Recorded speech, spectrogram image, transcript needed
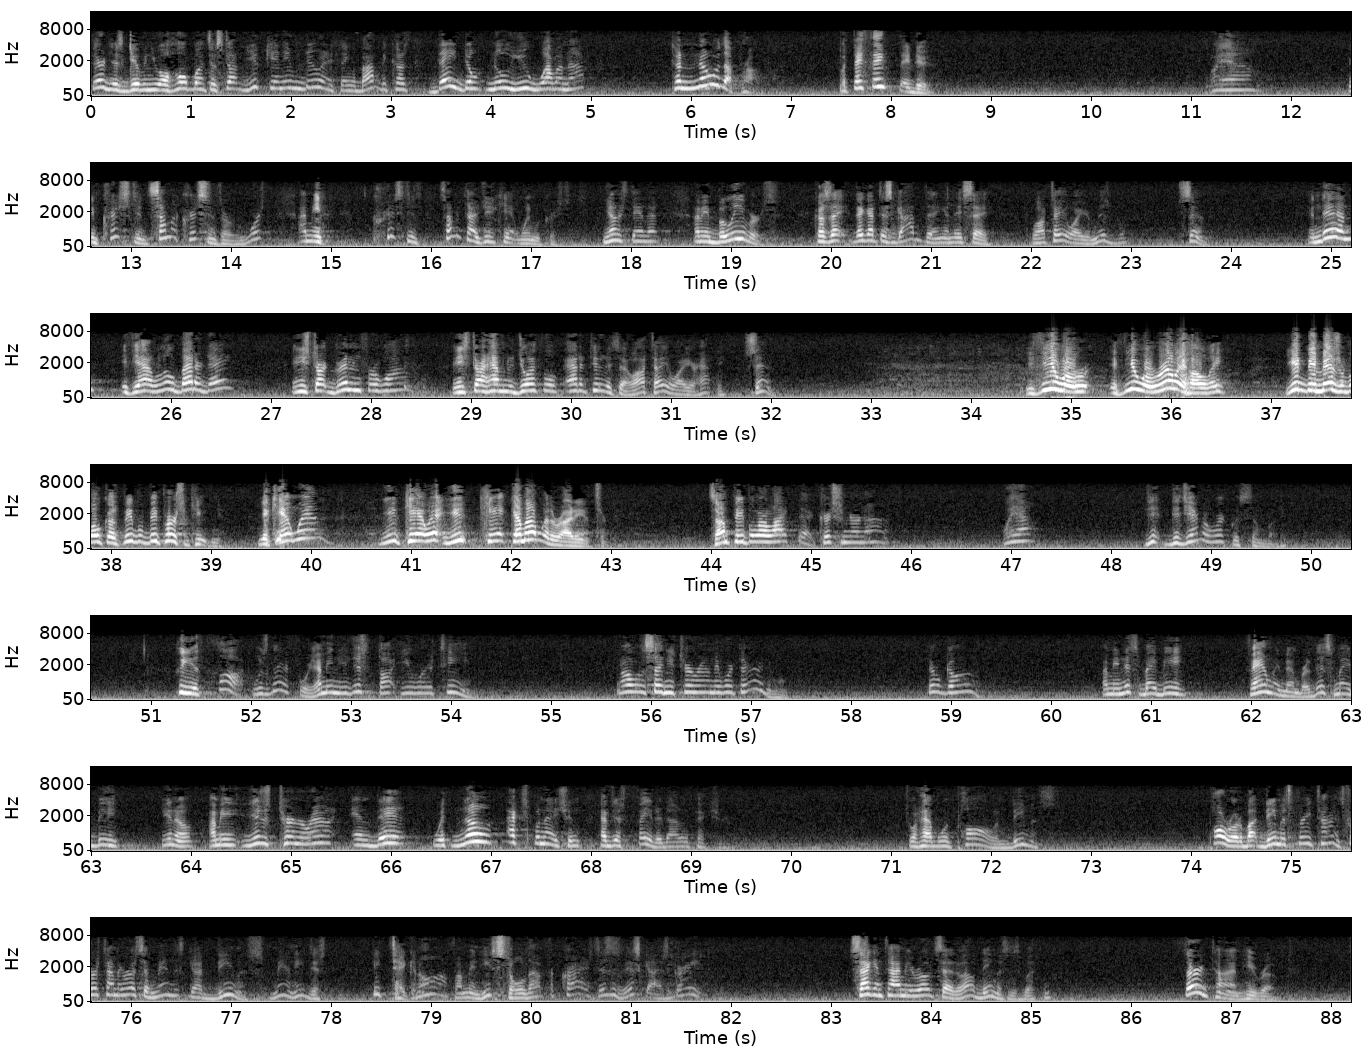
They're just giving you a whole bunch of stuff you can't even do anything about because they don't know you well enough to know the problem. But they think they do. Well, and Christians, some of Christians are worse. I mean, Christians, sometimes you can't win with Christians. You understand that? I mean, believers, because they, they got this God thing and they say, well, I'll tell you why you're miserable sin. And then, if you have a little better day and you start grinning for a while and you start having a joyful attitude, they say, well, I'll tell you why you're happy sin. If you were, if you were really holy, you'd be miserable because people would be persecuting you. You can't win. You can't win. You can't come up with the right answer. Some people are like that, Christian or not. Well, did, you ever work with somebody who you thought was there for you? I mean, you just thought you were a team. And all of a sudden you turn around and they weren't there anymore. They were gone. I mean, this may be family member. This may be, you know, I mean, you just turn around and they, with no explanation, have just faded out of the picture. It's what happened with Paul and Demas. Paul wrote about Demas three times. First time he wrote, said, "Man, this guy Demas, man, he just he's taken off. I mean, he's sold out for Christ. This is this guy's great." Second time he wrote, said, "Well, Demas is with me." Third time he wrote,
